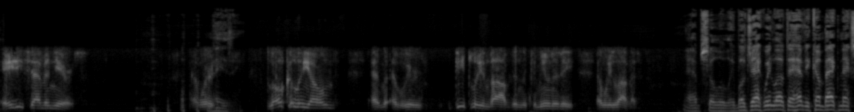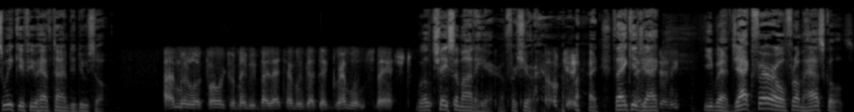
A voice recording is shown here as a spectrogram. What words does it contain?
87 years. and we're Amazing. locally owned, and we're deeply involved in the community, and we love it. Absolutely. Well, Jack, we'd love to have you come back next week if you have time to do so. I'm going to look forward to it. Maybe by that time we've got that gremlin smashed. We'll chase him out of here for sure. Okay. All right. Thank you, Thanks, Jack. Denny. You bet. Jack Farrell from Haskell's.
